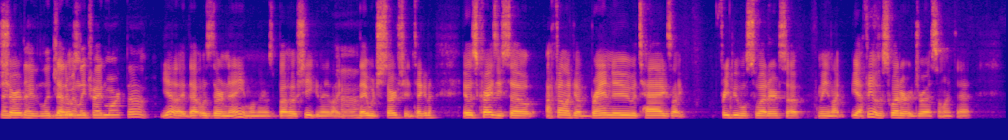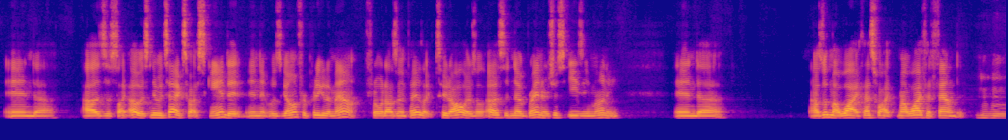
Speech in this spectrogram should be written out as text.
they, shirt. they legitimately trademarked that. Yeah, like, that was their name on there. It was boho chic, and they like Uh-huh. they would search it and take it. It was crazy. So I found like a brand new with tags like Free People sweater. So I mean, like yeah, I think it was a sweater or a dress, something like that. And uh, I was just like, oh, it's new with tags. So I scanned it, and it was going for a pretty good amount for what I was going to pay, like two dollars. Oh, it's a no brainer. It's just easy money. And uh, I was with my wife. That's why my wife had found it. hmm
